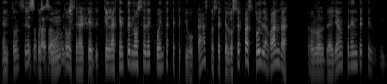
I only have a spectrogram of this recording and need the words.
entonces, eso pues punto, o sea, que, que la gente no se dé cuenta que te equivocaste, o sea, que lo sepas tú y la banda, pero los de allá enfrente, que mm,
